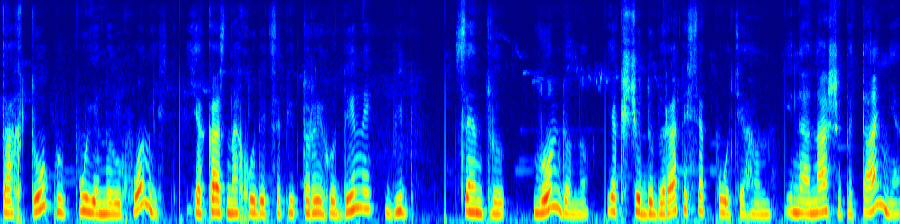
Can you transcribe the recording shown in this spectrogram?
та хто купує нерухомість, яка знаходиться півтори години від центру Лондону, якщо добиратися потягом. І на наше питання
